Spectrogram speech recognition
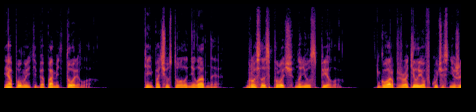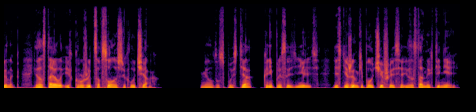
«Я помню тебя, память Торила». Тень почувствовала неладное, бросилась прочь, но не успела. Гуар превратил ее в кучу снежинок и заставил их кружиться в солнечных лучах. Минуту спустя к ним присоединились и снежинки, получившиеся из остальных теней.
